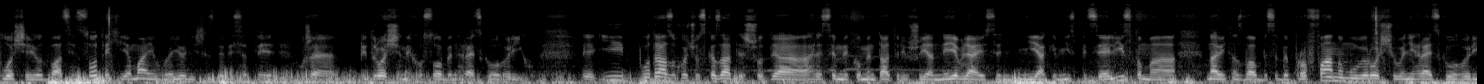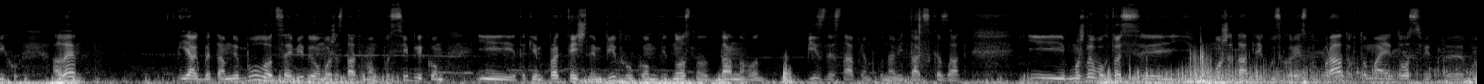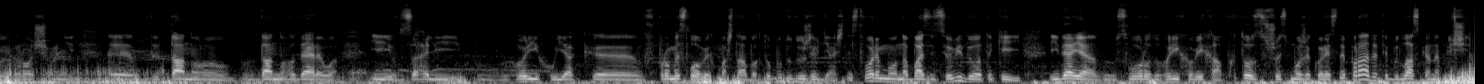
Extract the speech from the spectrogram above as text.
площа його 20 сотих. Я маю в районі 60 уже підрощених особин грецького горіху. Е, І одразу хочу сказати, що для агресивних коментаторів, що я не являюся ніяким ні спеціалістом, а навіть назвав би себе профаном у вирощуванні грецького горіху. Але як би там не було, це відео може стати вам посібником і таким практичним відгуком відносно даного бізнес-напрямку, навіть так сказати. І можливо хтось е, може дати якусь корисну пораду, хто має досвід е, в вирощуванні е, даного, даного дерева і взагалі горіху як е, в промислових масштабах, то буду дуже вдячний. Створимо на базі цього відео такий ідея свого роду горіховий хаб. Хто щось може корисне порадити, будь ласка, напишіть.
